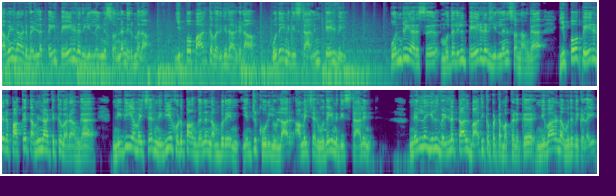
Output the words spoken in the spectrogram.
தமிழ்நாடு வெள்ளத்தை பேரிடர் இல்லைன்னு சொன்ன நிர்மலா. இப்போ பார்க்க வருகிறார்களா? உதயநிதி ஸ்டாலின் கேள்வி. ஒன்றிய அரசு முதலில் பேரிடர் இல்லைன்னு சொன்னாங்க. இப்போ பேரிடரை பார்க்க தமிழ்நாட்டுக்கு வராங்க. நிதி அமைச்சர் நிதியை கொடுப்பாங்கன்னு நம்புறேன் என்று கூறியுள்ளார் அமைச்சர் உதயநிதி ஸ்டாலின். நெல்லையில் வெள்ளத்தால் பாதிக்கப்பட்ட மக்களுக்கு நிவாரண உதவிகளை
